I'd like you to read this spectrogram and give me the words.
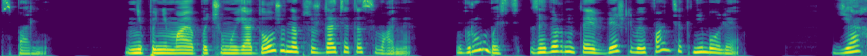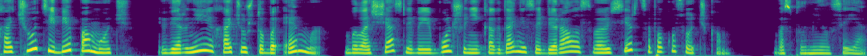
в спальне. «Не понимаю, почему я должен обсуждать это с вами. Грубость, завернутая в вежливый фантик, не более. Я хочу тебе помочь. Вернее, хочу, чтобы Эмма была счастлива и больше никогда не собирала свое сердце по кусочкам», – воспламенился я.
